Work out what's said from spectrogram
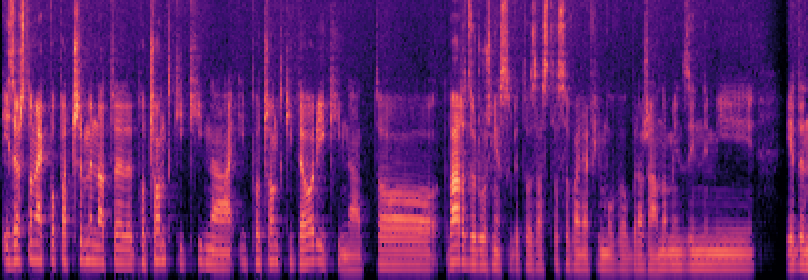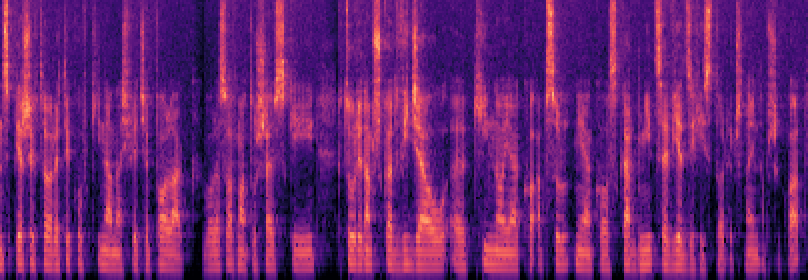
I zresztą jak popatrzymy na te początki kina i początki teorii kina, to bardzo różnie sobie to zastosowania filmu wyobrażano. Między innymi jeden z pierwszych teoretyków kina na świecie, Polak, Bolesław Matuszewski, który na przykład widział e, kino jako absolutnie jako skarbnicę wiedzy historycznej na przykład.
